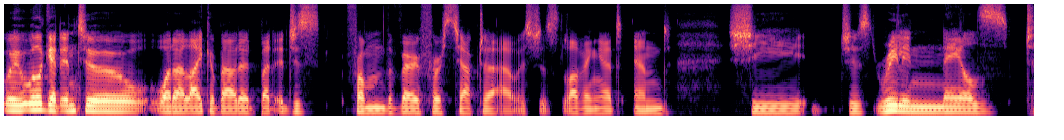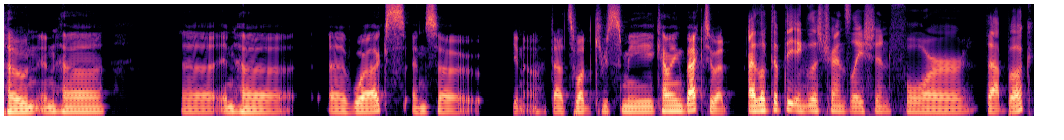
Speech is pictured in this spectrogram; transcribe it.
we will get into what i like about it but it just from the very first chapter i was just loving it. And she just really nails tone in her uh, in her uh, works, and so you know that's what keeps me coming back to it. I looked up the English translation for that book,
